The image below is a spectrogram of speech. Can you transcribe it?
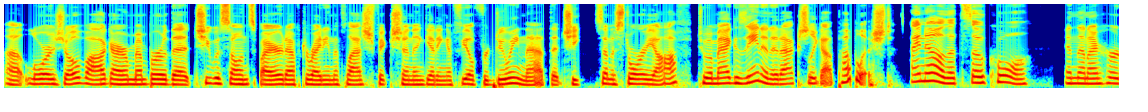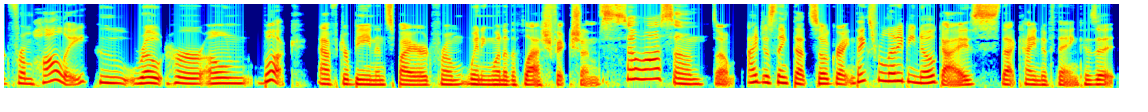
uh, Laura Jovog, I remember that she was so inspired after writing the flash fiction and getting a feel for doing that that she sent a story off to a magazine and it actually got published. I know. That's so cool. And then I heard from Holly, who wrote her own book after being inspired from winning one of the flash fictions. So awesome. So I just think that's so great. And thanks for letting me know, guys, that kind of thing, because it,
